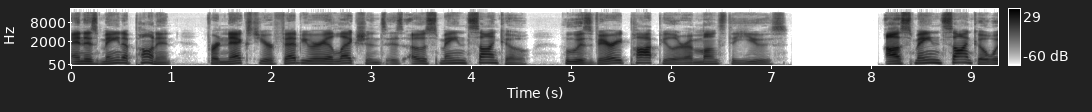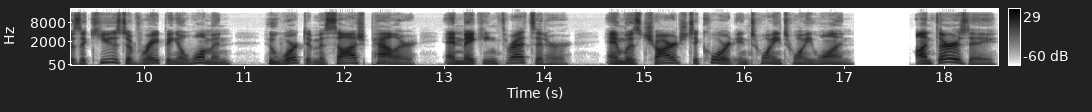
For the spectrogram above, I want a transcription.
and his main opponent for next year February elections is Ousmane Sonko, who is very popular amongst the youths. Ousmane Sonko was accused of raping a woman who worked at Massage Parlor and making threats at her, and was charged to court in 2021. On Thursday,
